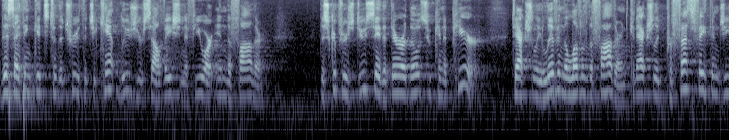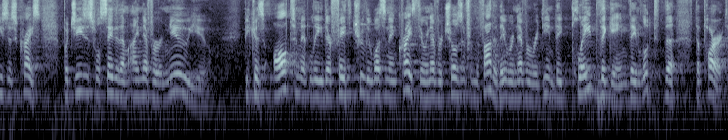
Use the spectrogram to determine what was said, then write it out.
This, I think, gets to the truth that you can't lose your salvation if you are in the Father. The scriptures do say that there are those who can appear to actually live in the love of the Father and can actually profess faith in Jesus Christ. But Jesus will say to them, I never knew you. Because ultimately, their faith truly wasn't in Christ. They were never chosen from the Father. They were never redeemed. They played the game, they looked the, the part.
